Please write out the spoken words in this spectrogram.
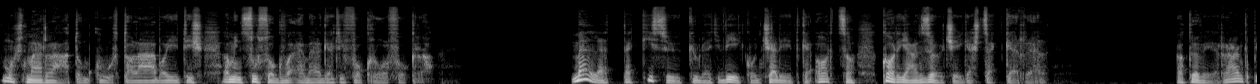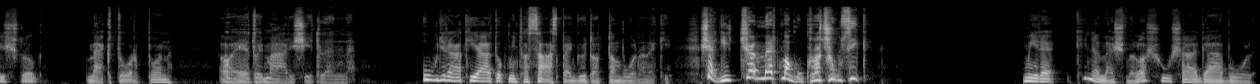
Most már látom kurta lábait is, amint szuszogva emelgeti fokról fokra. Mellette kiszőkül egy vékony cselétke arca, karján zöldséges cekkerrel. A kövér ránk pislog, megtorpan, ahelyett, hogy már is itt lenne. Úgy rákiáltok, mintha száz pengőt adtam volna neki. Segítsen, mert magukra csúszik! Mire kinemesve lassúságából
